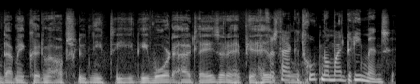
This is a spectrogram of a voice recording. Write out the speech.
daarmee kunnen we absoluut niet die, die woorden uitlezen. Daar heb je heel Versta ik veel... het goed? Nog maar drie mensen?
